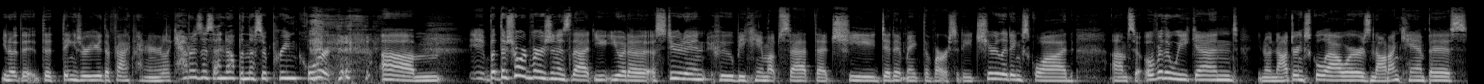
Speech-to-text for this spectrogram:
you know the, the things where you're the fact pattern. You're like, how does this end up in the Supreme Court? um, but the short version is that you, you had a, a, student who became upset that she didn't make the varsity cheerleading squad. Um, so over the weekend, you know, not during school hours, not on campus,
